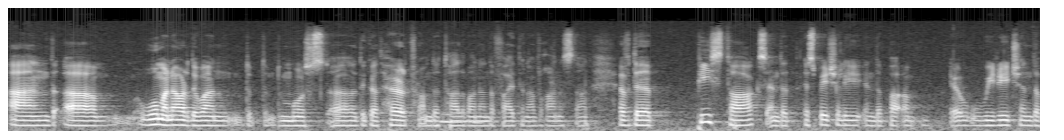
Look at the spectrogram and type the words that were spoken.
and um, women are the one the, the, most uh, they got hurt from the Taliban and the fight in Afghanistan. If the peace talks and especially in the um, uh, we reach in the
